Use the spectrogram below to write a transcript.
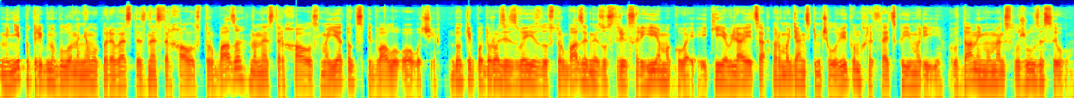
Мені потрібно було на ньому перевезти з Нестерхаус Турбаза на Нестерхаус маєток з підвалу овочі, доки по дорозі з виїзду з турбази не зустрів Сергія Маковея, який являється громадянським чоловіком Хрестецької Марії. В даний момент служу в ЗСУ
